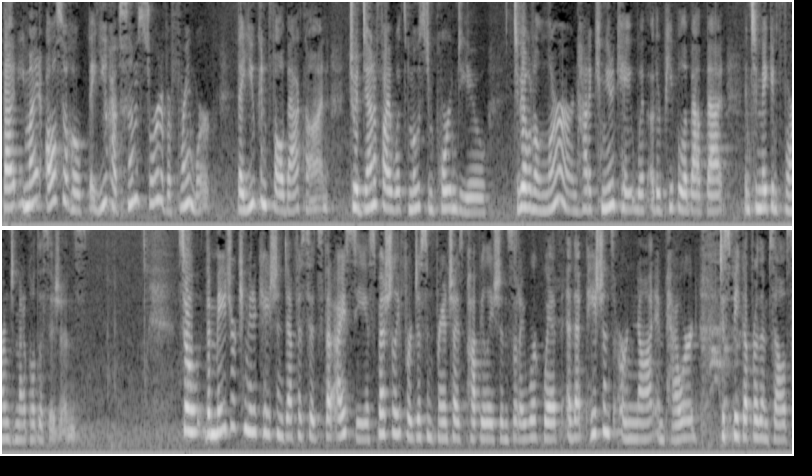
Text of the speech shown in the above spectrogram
but you might also hope that you have some sort of a framework that you can fall back on to identify what's most important to you, to be able to learn how to communicate with other people about that, and to make informed medical decisions. So, the major communication deficits that I see, especially for disenfranchised populations that I work with, are that patients are not empowered to speak up for themselves,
